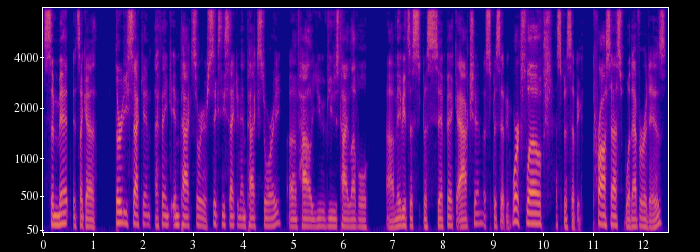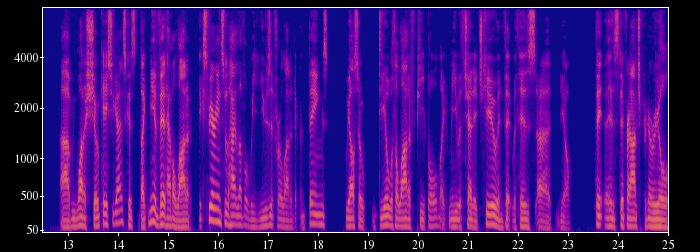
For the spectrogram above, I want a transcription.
submit. It's like a 30 second, I think, impact story or 60 second impact story of how you've used high level. Uh, maybe it's a specific action, a specific workflow, a specific process, whatever it is. Uh, we want to showcase you guys because, like me and Vit, have a lot of experience with high level. We use it for a lot of different things. We also deal with a lot of people, like me with ChatHQ and Vit with his, uh, you know, th- his different entrepreneurial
